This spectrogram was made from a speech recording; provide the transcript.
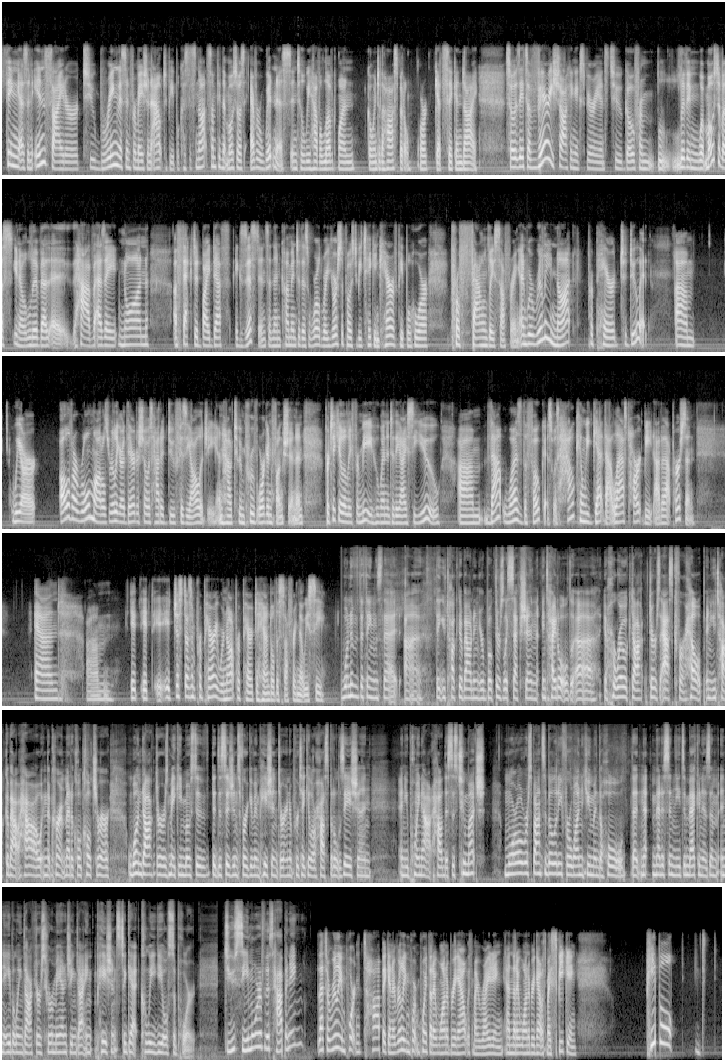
thing as an insider to bring this information out to people because it's not something that most of us ever witness until we have a loved one go into the hospital or get sick and die. So it's a very shocking experience to go from living what most of us, you know, live as, uh, have as a non affected by death existence and then come into this world where you're supposed to be taking care of people who are profoundly suffering and we're really not prepared to do it. Um, we are all of our role models really are there to show us how to do physiology and how to improve organ function. And particularly for me, who went into the ICU, um, that was the focus: was how can we get that last heartbeat out of that person? And um, it, it it just doesn't prepare you. We're not prepared to handle the suffering that we see. One of the things that uh, that you talked about in your book, there's like a section entitled uh, "Heroic Doctors Ask for Help," and you talk about how in the current medical culture, one doctor is making most of the decisions for a given patient during a particular hospitalization, and you point out how this is too much moral responsibility for one human to hold. That medicine needs a mechanism enabling doctors who are managing dying patients to get collegial support. Do you see more of this happening? That's a really important topic and a really important point that I want to bring out with my writing and that I want to bring out with my speaking. People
